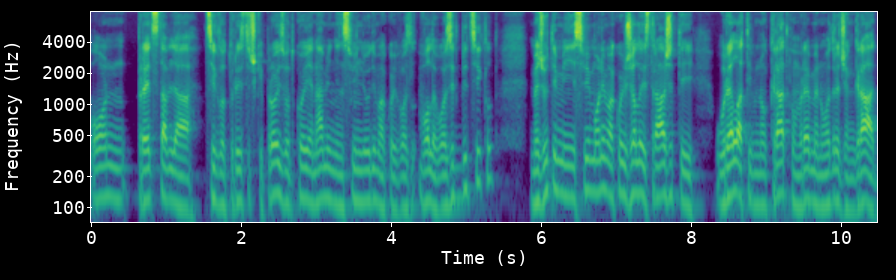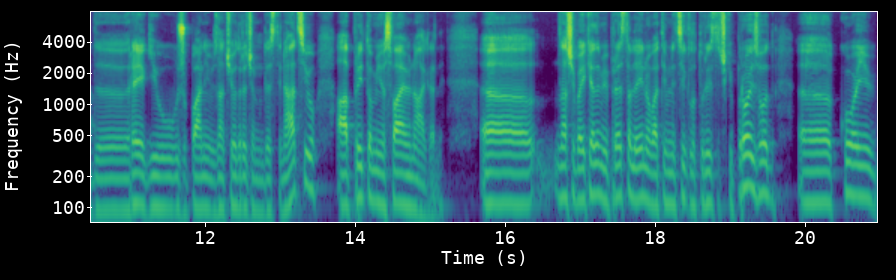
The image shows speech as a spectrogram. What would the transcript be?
on predstavlja cikloturistički proizvod koji je namijenjen svim ljudima koji vole voziti bicikl, međutim i svim onima koji žele istražiti u relativno kratkom vremenu određen grad, e, regiju, županiju, znači određenu destinaciju, a pritom i osvajaju nagrade. Znači, Bike Academy predstavlja inovativni cikloturistički proizvod koji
